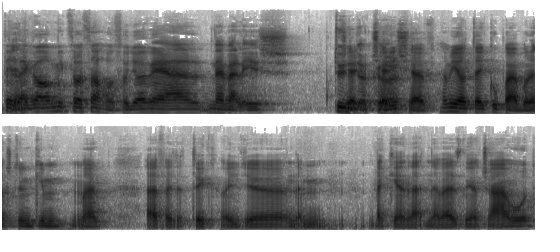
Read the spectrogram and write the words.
Tényleg a, mit szólsz ahhoz, hogy a Real nevelés tündököl? Cserisev? Hát miatt egy kupából estünk ki, mert elfejtették, hogy nem be kéne nevezni a csávót.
